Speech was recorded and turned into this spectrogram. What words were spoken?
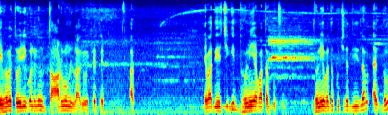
এইভাবে তৈরি করলে কিন্তু দারুণ লাগবে খেতে। আর এবার দিয়েছি কি ধনিয়া পাতা কুচি। ধনিয়া পাতা কুচিটা দিয়ে দিলাম একদম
